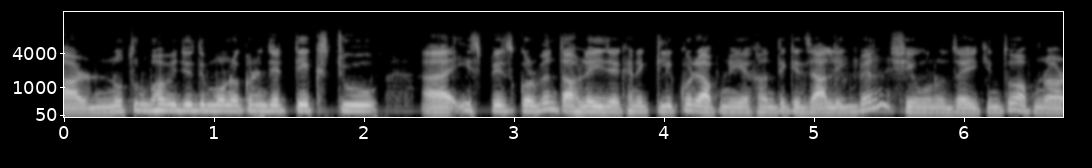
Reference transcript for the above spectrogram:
আর নতুনভাবে যদি মনে করেন যে টেক্সট টু স্পেস করবেন তাহলে এই যে এখানে ক্লিক করে আপনি এখান থেকে যা লিখবেন সেই অনুযায়ী কিন্তু আপনার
